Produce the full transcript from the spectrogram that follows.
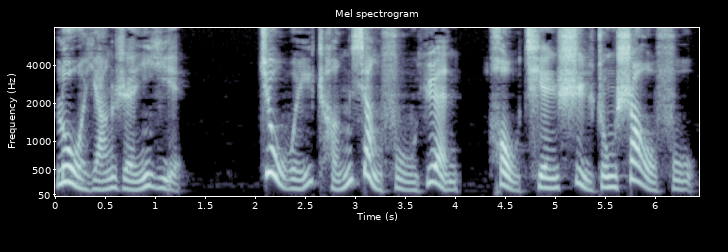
洛阳人也，就为丞相府院，后迁侍中少府。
